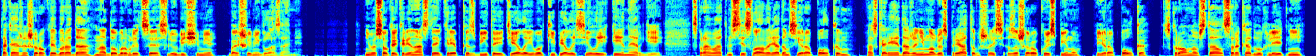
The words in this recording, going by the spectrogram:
такая же широкая борода на добром лице с любящими большими глазами. Невысокое коренастое, крепко сбитое тело его кипело силой и энергией. Справа от Мстислава, рядом с Ярополком, а скорее даже немного спрятавшись за широкую спину Ярополка, скромно встал 42-летний,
